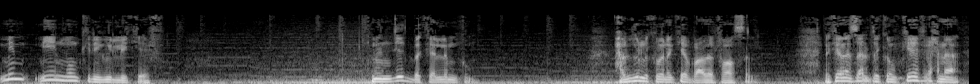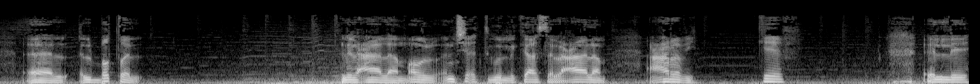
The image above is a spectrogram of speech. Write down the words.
مين مين ممكن يقول لي كيف؟ من جد بكلمكم. حقول لكم أنا كيف بعد الفاصل. لكن أنا سألتكم كيف إحنا البطل للعالم أو إن شئت تقول لكاس العالم عربي كيف؟ اللي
